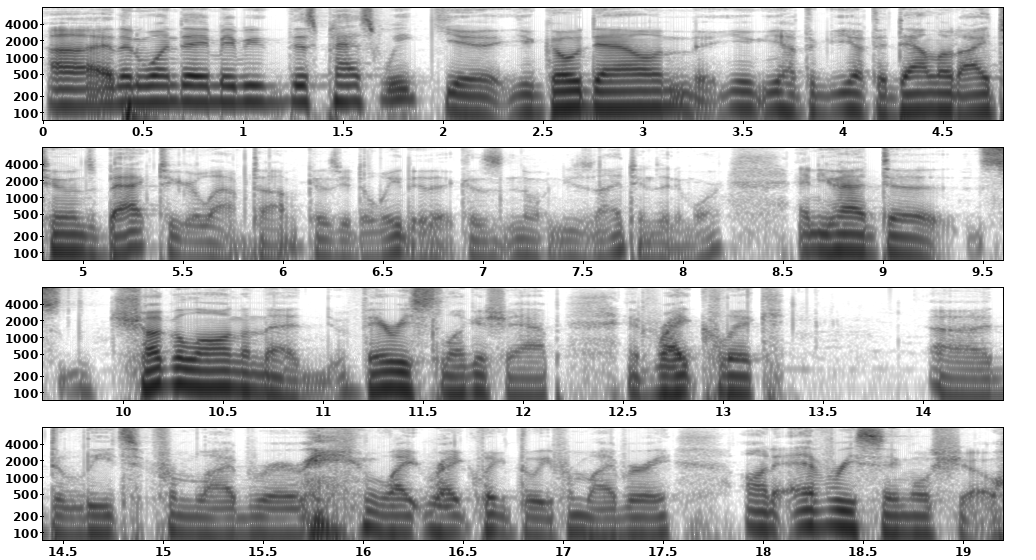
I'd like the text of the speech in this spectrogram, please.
Uh, and then one day, maybe this past week, you you go down, you, you have to you have to download iTunes back to your laptop because you deleted it because no one uses iTunes anymore, and you had to chug along on that very sluggish app and right click, uh, delete from library, light right click delete from library on every single show.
